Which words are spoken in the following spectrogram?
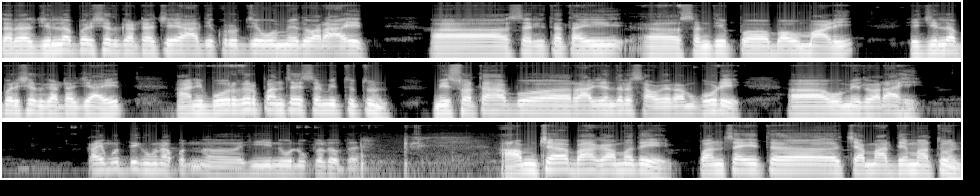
तर जिल्हा परिषद गटाचे अधिकृत जे उमेदवार आहेत सरिताताई संदीप भाऊ माळी हे जिल्हा परिषद गटाचे आहेत. आणि बोरगर पंचायत समितीतून मी स्वतः ब राजेंद्र सावळेराम घोडे उमेदवार आहे. काय मुद्दे घेऊन आपण अ, ही निवडणूक लढवत आहे? आमच्या भागामध्ये पंचायतच्या माध्यमातून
